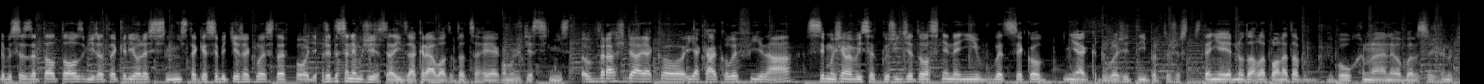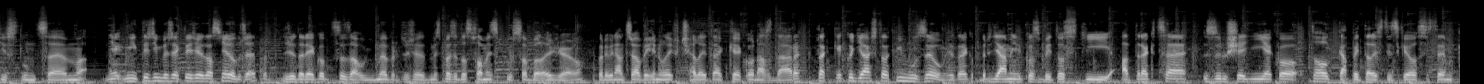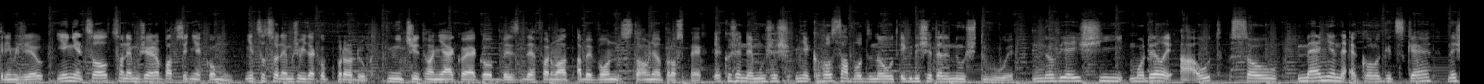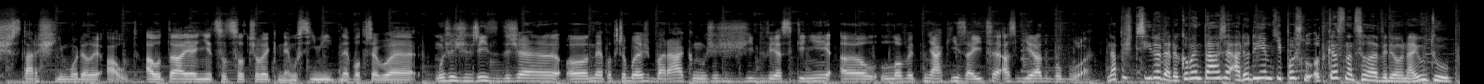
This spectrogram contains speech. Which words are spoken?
Kdyby se zeptal toho zvířete, který ho jde sníst, tak jestli by ti řekl, jestli je v pohodě. Protože ty se nemůžeš zajít zakrávat do cehy, jako můžete sníst. Vražda jako jakákoliv jiná. Si můžeme výsledku říct, že to vlastně není vůbec jako nějak důležitý, protože stejně jedno tahle planeta vybouchne nebo bude se hnutí sluncem. Ně- někteří by řekli, že je to vlastně dobře, protože tady jako se zahubíme, protože my jsme si to s vámi způsobili, že jo. Kdyby nám třeba vyhnuli včely, tak jako nazdar. Tak jako děláš to takový muzeum, že to jako děláme jako zbytostí, atrakce, zrušení jako toho kapitalistického systému, kterým žijou. Je něco, co nemůže jenom patřit někomu. Něco, co nemůže být jako produkt. Ničit ho nějak jako bys deformovat, aby on z toho měl prospěch. Jakože nemůžeš někoho zabodnout, i když je ten nůž tvůj. Novější modely aut jsou méně neekologické než starší modely aut. Auta je něco, co člověk nemusí mít, nepotřebuje. Můžeš říct, že uh, nepotřebuješ barák, můžeš žít v jeskyni, uh, lovit nějaký zajíce a sbírat bobule. Napiš příroda do komentáře a do DM ti pošlu odkaz na celé video na YouTube.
